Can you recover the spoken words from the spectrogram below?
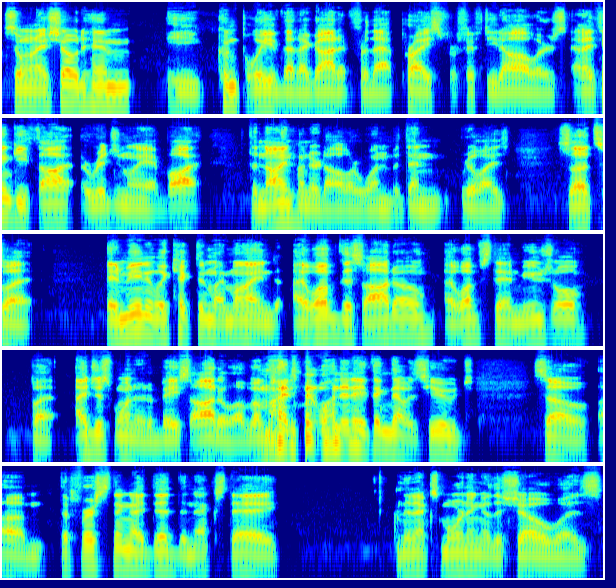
so when i showed him he couldn't believe that i got it for that price for $50 and i think he thought originally i bought the $900 one but then realized so that's what immediately kicked in my mind i love this auto i love stan musial but I just wanted a base auto of them. I didn't want anything that was huge. So um, the first thing I did the next day, the next morning of the show was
